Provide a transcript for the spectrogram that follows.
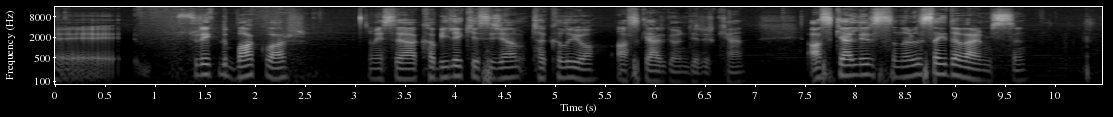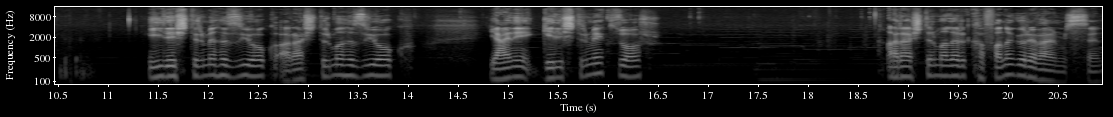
Ee, sürekli bug var. Mesela kabile keseceğim takılıyor asker gönderirken. Askerleri sınırlı sayıda vermişsin. İyileştirme hızı yok, araştırma hızı yok. Yani geliştirmek zor. Araştırmaları kafana göre vermişsin.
